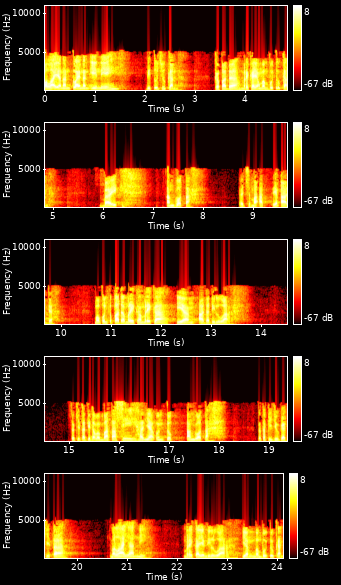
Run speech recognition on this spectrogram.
pelayanan-pelayanan ini ditujukan kepada mereka yang membutuhkan. Baik anggota eh, jemaat yang ada maupun kepada mereka-mereka yang ada di luar. So kita tidak membatasi hanya untuk anggota, tetapi juga kita melayani mereka yang di luar, yang membutuhkan.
